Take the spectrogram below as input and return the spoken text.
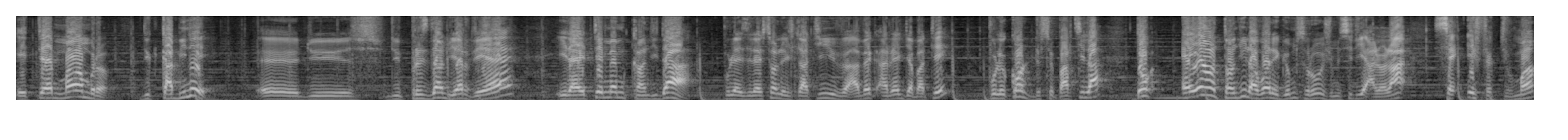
était membre du cabinet euh, du, président du RDR. Il a été même candidat pour les élections législatives avec Henri Diabaté pour le compte de ce parti-là. Donc, ayant entendu la voix de Guillaume Soro, je me suis dit, alors là, c'est effectivement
